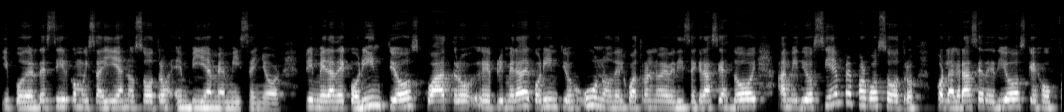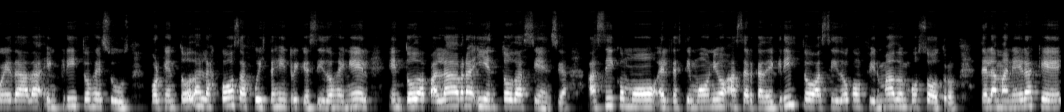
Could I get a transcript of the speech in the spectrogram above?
y poder decir como Isaías nosotros, envíame a mí, Señor. Primera de Corintios 4, eh, Primera de Corintios 1 del 4 al 9 dice, gracias doy a mi Dios siempre por vosotros, por la gracia de Dios que os fue dada en Cristo Jesús, porque en todas las cosas fuisteis enriquecidos en Él, en toda palabra y en toda ciencia, así como el testimonio acerca de Cristo ha sido confirmado en vosotros, de la manera que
